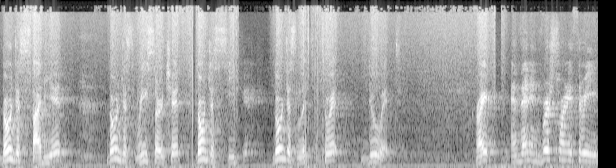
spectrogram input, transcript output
Don't just study it. Don't just research it. Don't just seek it. Don't just listen to it. Do it. Right? And then in verse 23,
